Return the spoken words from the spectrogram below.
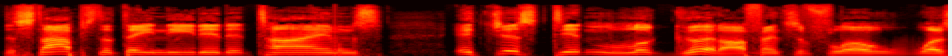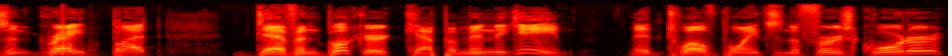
the stops that they needed at times. It just didn't look good. Offensive flow wasn't great, but Devin Booker kept them in the game. Had 12 points in the first quarter.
